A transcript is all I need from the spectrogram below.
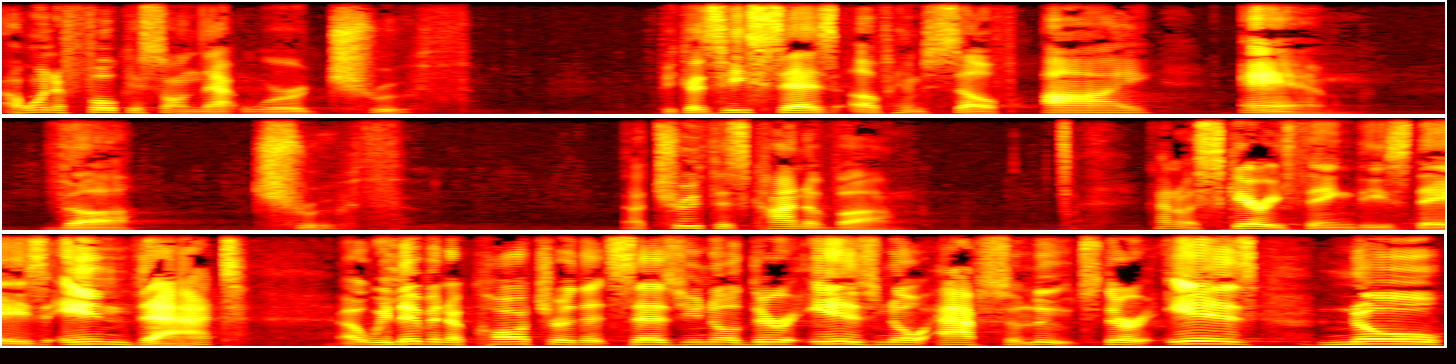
I want to focus on that word truth because he says of himself, I am the truth. Now, truth is kind of a, kind of a scary thing these days in that uh, we live in a culture that says, you know, there is no absolutes. There is no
